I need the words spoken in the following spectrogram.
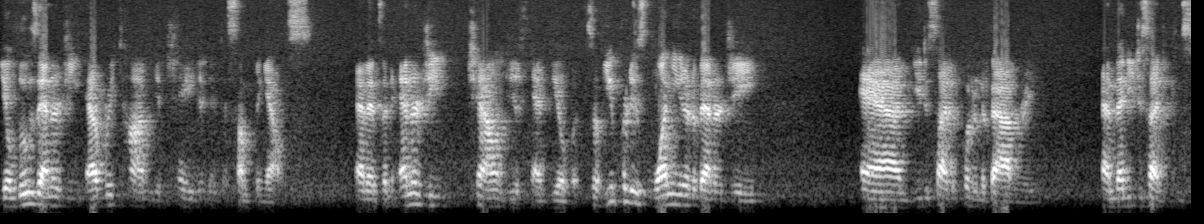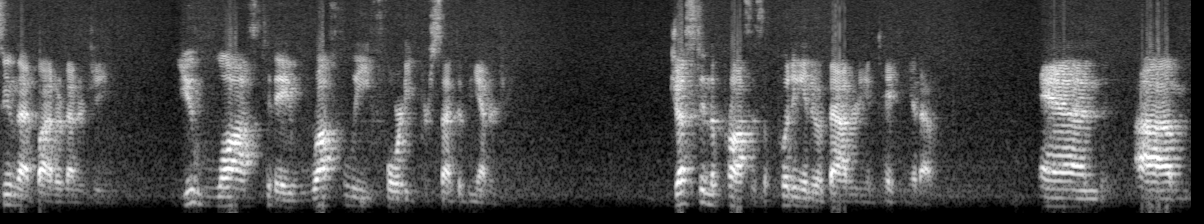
you lose energy every time you change it into something else. And it's an energy challenge you just can't deal with. So if you produce one unit of energy and you decide to put it in a battery, and then you decide to consume that amount of energy, you've lost today roughly 40% of the energy. Just in the process of putting it into a battery and taking it out. And, um,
